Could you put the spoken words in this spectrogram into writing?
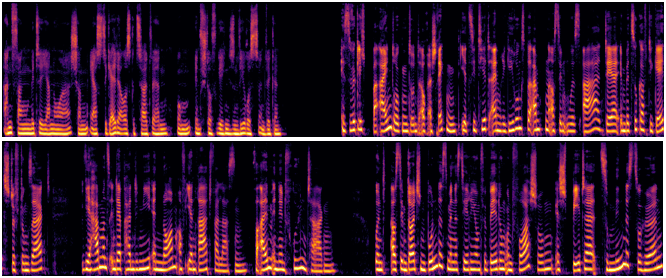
Anfang, Mitte Januar schon erste Gelder ausgezahlt werden, um Impfstoffe gegen diesen Virus zu entwickeln. Ist wirklich beeindruckend und auch erschreckend. Ihr zitiert einen Regierungsbeamten aus den USA, der in Bezug auf die Gates Stiftung sagt, wir haben uns in der Pandemie enorm auf Ihren Rat verlassen, vor allem in den frühen Tagen. Und aus dem deutschen Bundesministerium für Bildung und Forschung ist später zumindest zu hören,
